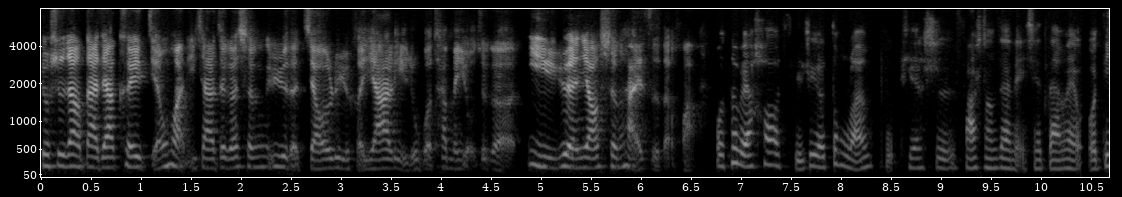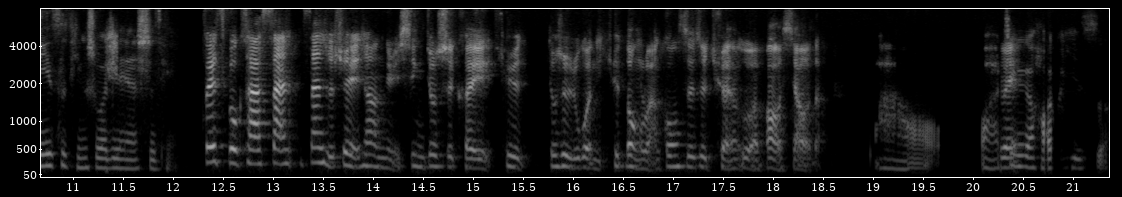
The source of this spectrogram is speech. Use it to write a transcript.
就是让大家可以减缓一下这个生育的焦虑和压力？如果他们有这个意愿要生孩子的话，我特别好奇这个冻卵补贴是发生在哪些单位？我第一次听说这件事情。Facebook 它三三十岁以上女性就是可以去，就是如果你去冻卵，公司是全额报销的。哇哦，哇，这个好有意思，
